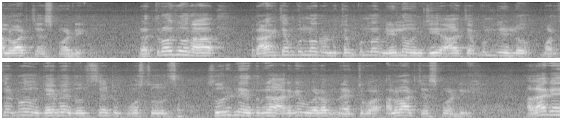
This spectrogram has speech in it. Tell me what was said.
అలవాటు చేసుకోండి. ప్రతిరోజు రా రాగి చెంపుల్లో రెండు చెంపుల్లో నీళ్ళు ఉంచి ఆ చెంపుల నీళ్ళు మరుసటి రోజు ఉదయమే తులసి పోస్తూ సూర్యుని ఎదురుగా అరగవ్వడం నేర్చుకో అలవాటు చేసుకోండి. అలాగే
